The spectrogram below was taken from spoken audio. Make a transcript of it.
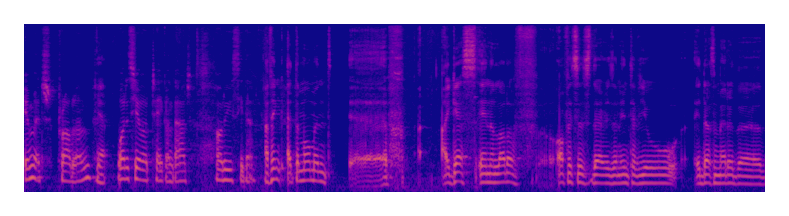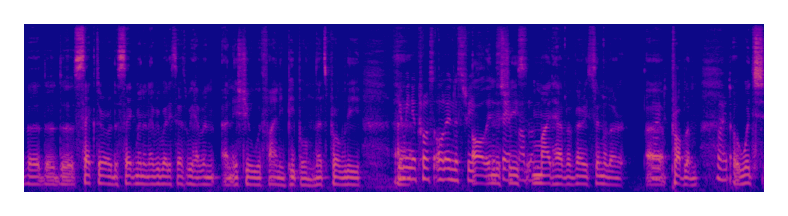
image problem. Yeah. What is your take on that? How do you see that? I think at the moment, uh, I guess in a lot of offices there is an interview. It doesn't matter the, the, the, the sector or the segment, and everybody says we have an, an issue with finding people. That's probably you uh, mean across all industries? all industries might have a very similar uh, Right. problem, Right. uh, which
